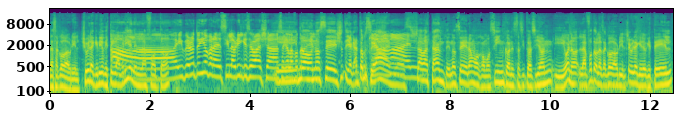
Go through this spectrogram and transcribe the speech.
la sacó Gabriel. Yo hubiera querido que esté Gabriel en la foto. Ay, pero no te dio para decirle a Abril que se vaya a Y sacar la foto no, de él. no sé, yo tenía 14 Quedaba años, mal. ya bastante, no sé, éramos como 5 en esta situación. Y bueno, la foto la sacó Gabriel, yo hubiera querido que esté él,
